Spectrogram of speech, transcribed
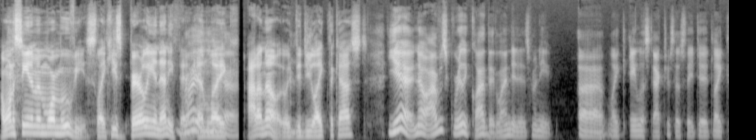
I want to see him in more movies. Like he's barely in anything, Right, and like yeah. I don't know. Did you like the cast? yeah, no, I was really glad they landed as many uh like A-list actors as they did. Like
